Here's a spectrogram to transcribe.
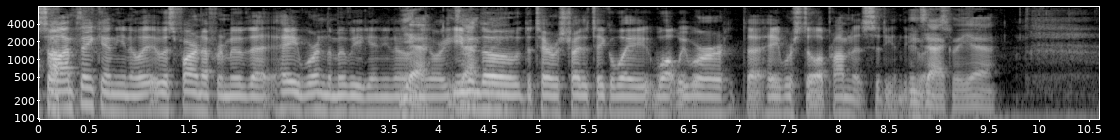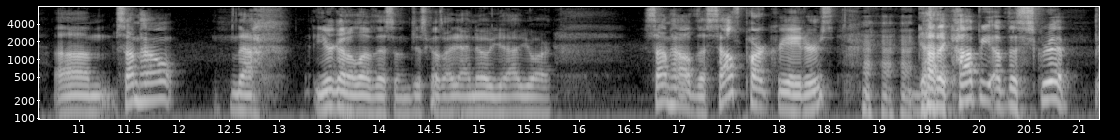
so I'm thinking, you know, it was far enough removed that, hey, we're in the movie again, you know, Yeah, New York. exactly. Even though the terrorists tried to take away what we were, that, hey, we're still a prominent city in the US. Exactly. Yeah. Um, somehow, now you're gonna love this one just because I, I know you how you are. Somehow, the South Park creators got a copy of the script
